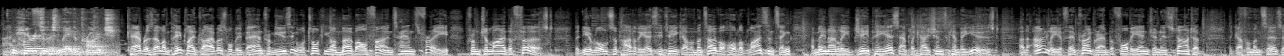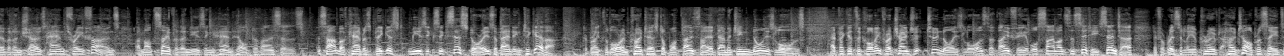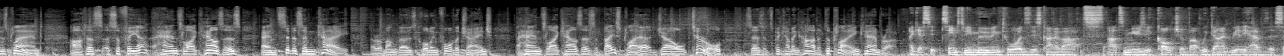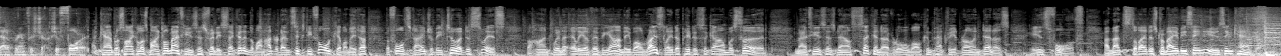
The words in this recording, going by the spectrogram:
uh, heritage led approach Canberra's L and P plate drivers will be banned from using or talking on mobile phones hands free from July the 1st. The new rules are part of the ACT government's overhaul of licensing and mean only GPS applications can be used and only if they're programmed before the engine is started. The government says evidence shows hands free phones are not safer than using handheld devices. Some of Canberra's biggest music success stories are banding together to break the law in protest of what they say are damaging noise laws. Advocates are calling for a change to noise laws that they fear will silence the city centre if a recently approved hotel proceeds as planned. Artists Safia, Hands Like Houses, and Citizen Kay are among those calling for the change. Hands Like Houses bass player Joel Tyrrell says it's becoming harder to play in Canberra. I guess it seems to be moving towards this kind of arts, arts and music culture, but we don't really have the setup or infrastructure for it. And Canberra cyclist Michael Matthews has finished second in the 164 kilometre, the fourth stage of the Tour de Suisse, behind winner Elia Viviani, while race leader Peter Sagan was third. Matthews is now second overall, while compatriot Rohan Dennis is fourth. And that's the latest from ABC News in Canberra.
